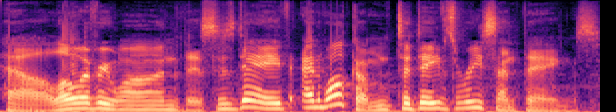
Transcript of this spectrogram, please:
Hello everyone, this is Dave, and welcome to Dave's Wreaths and Things.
